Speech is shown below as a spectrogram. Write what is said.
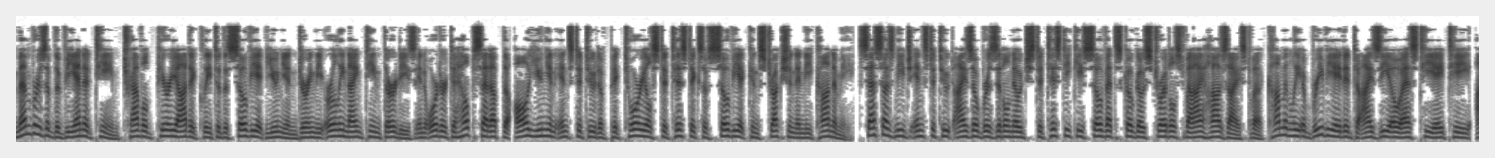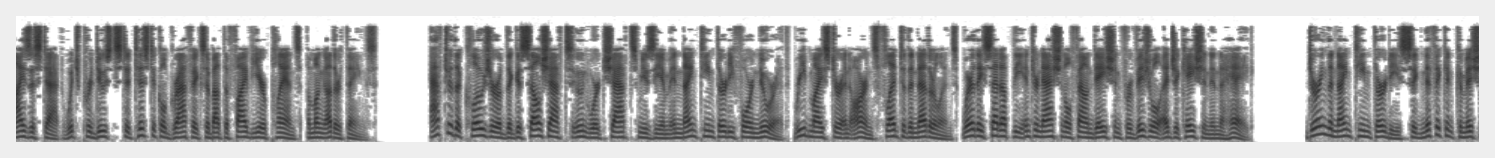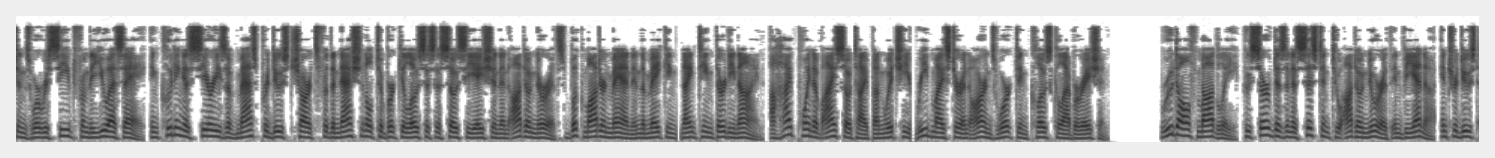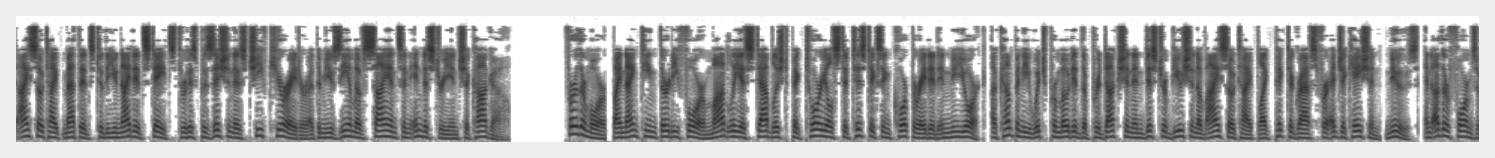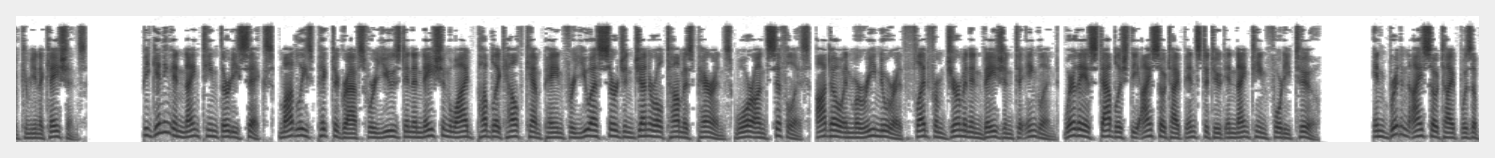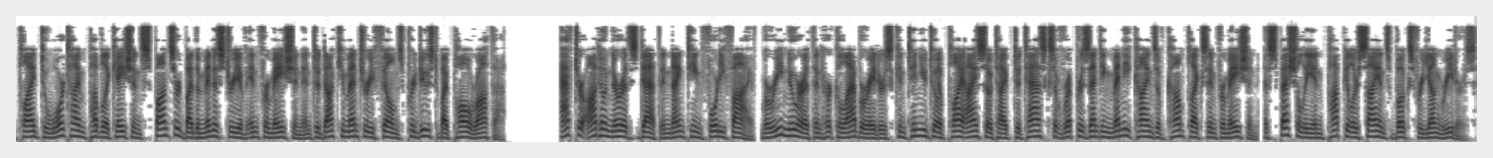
Members of the Vienna team traveled periodically to the Soviet Union during the early 1930s in order to help set up the All-Union Institute of Pictorial Statistics of Soviet Construction and Economy, Sesuzhnij Institute Izobrazitelnoj Statistiki Sovetskogo Stroitelstva i Hazaistva commonly abbreviated to IZOSTAT, Izostat which produced statistical graphics about the five-year plans, among other things. After the closure of the Gesellschafts- und Wirtschaftsmuseum in 1934 Neurath, Reidemeister and Arntz fled to the Netherlands, where they set up the International Foundation for Visual Education in The Hague. During the 1930s significant commissions were received from the USA, including a series of mass-produced charts for the National Tuberculosis Association and Otto Neurath's book Modern Man in the Making 1939, a high point of isotype on which he, Reidemeister and Arntz worked in close collaboration. Rudolf Modley, who served as an assistant to Otto Neurath in Vienna, introduced isotype methods to the United States through his position as chief curator at the Museum of Science and Industry in Chicago. Furthermore, by 1934 Modley established Pictorial Statistics Incorporated in New York, a company which promoted the production and distribution of isotype like pictographs for education, news, and other forms of communications. Beginning in 1936, Modley's pictographs were used in a nationwide public health campaign for U.S. Surgeon General Thomas Parran's War on Syphilis. Otto and Marie Neurath fled from German invasion to England, where they established the Isotype Institute in 1942. In Britain isotype was applied to wartime publications sponsored by the Ministry of Information and to documentary films produced by Paul Rotha. After Otto Neurath's death in 1945, Marie Neurath and her collaborators continued to apply isotype to tasks of representing many kinds of complex information, especially in popular science books for young readers.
